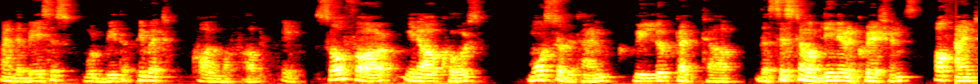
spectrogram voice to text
and the basis would be the pivot column of hub A. So far in our course, most of the time we looked at uh, the system of linear equations of find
